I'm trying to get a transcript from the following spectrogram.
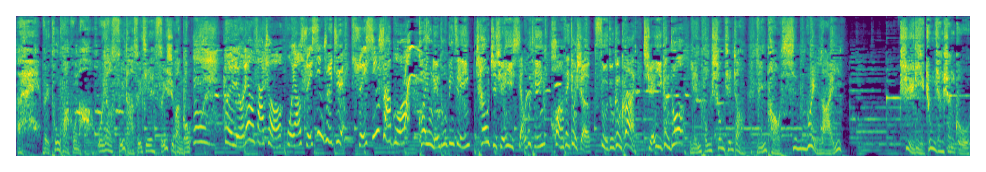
唉，为通话苦恼，我要随打随接，随时办公。唉，为流量发愁，我要随性追剧，随心刷博。快用联通冰激凌，超值权益享不停，话费更省，速度更快，权益更多。联通双千兆，领跑新未来。智利中央山谷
